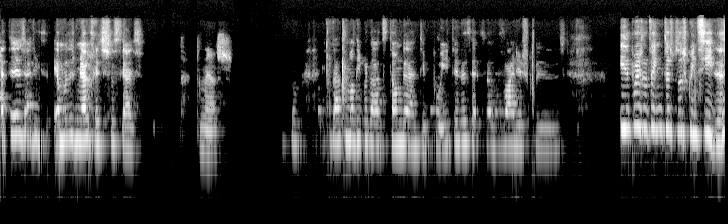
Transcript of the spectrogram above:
Até já disse, é uma das melhores redes sociais. Também acho. Dá-te uma liberdade tão grande tipo, e tens acesso a várias coisas. E depois não tenho muitas pessoas conhecidas.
